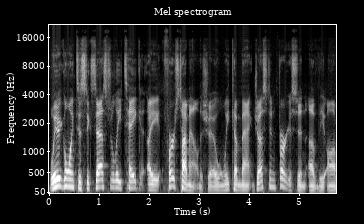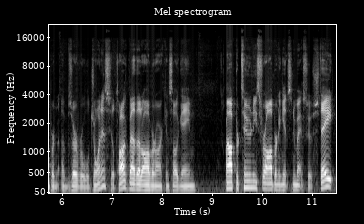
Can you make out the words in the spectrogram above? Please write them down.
we're going to successfully take a first time out on the show. When we come back, Justin Ferguson of the Auburn Observer will join us. He'll talk about that Auburn Arkansas game, opportunities for Auburn against New Mexico State,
